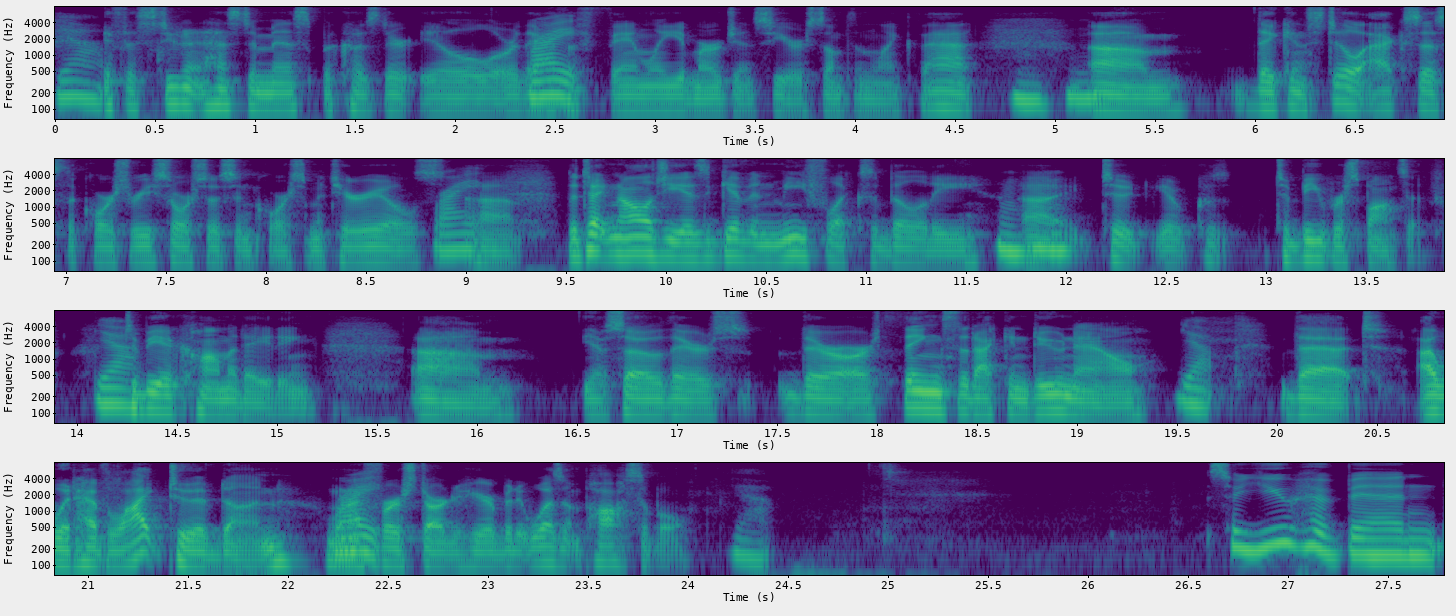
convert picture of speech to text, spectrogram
yeah. if a student has to miss because they're ill or they Right. have a family emergency or something like that, Mhm. um, they can still access the course resources and course materials. Right. Uh, the technology has given me flexibility uh, Mhm. to you know to be responsive yeah. to be accommodating. Um, you know, so there's there are things that I can do now yeah. that I would have liked to have done when I first started here, but it wasn't possible. Yeah. So you have been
